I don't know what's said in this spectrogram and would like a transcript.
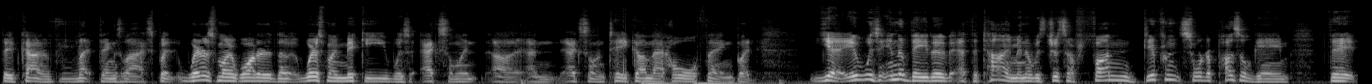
they've kind of let things lax. But where's my water? The where's my Mickey was excellent. Uh, an excellent take on that whole thing. But yeah, it was innovative at the time, and it was just a fun, different sort of puzzle game that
